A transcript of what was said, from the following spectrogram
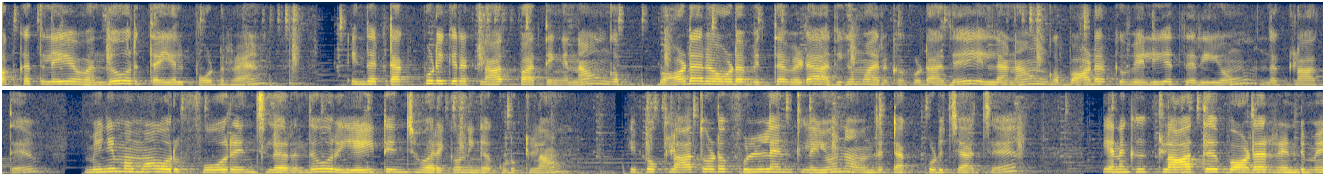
பக்கத்துலேயே வந்து ஒரு தையல் போடுறேன். இந்த டக் பிடிக்கிற கிளாத் பார்த்தீங்கன்னா உங்கள் பார்டரோட வித்தை விட அதிகமாக இருக்கக்கூடாது. இல்லைனா உங்கள் பார்டருக்கு வெளியே தெரியும் இந்த கிளாத்து மினிமமாக ஒரு ஃபோர் இன்ச்லேருந்து ஒரு எயிட் இன்ச் வரைக்கும் நீங்கள் கொடுக்கலாம். இப்போ கிளாத்தோட ஃபுல் லென்த்லேயும் நான் வந்து டக் பிடிச்சாச்சு. எனக்கு கிளாத்து பார்டர் ரெண்டுமே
